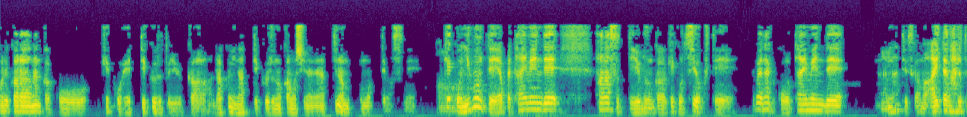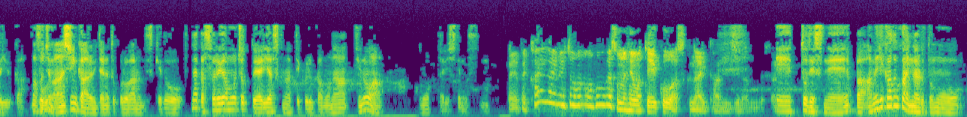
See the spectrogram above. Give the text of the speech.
これからなんかこう、結構減ってくるというか、楽になってくるのかもしれないなっていうのは思ってますね。結構日本ってやっぱり対面で話すっていう文化が結構強くて、ぱりなんかこう対面で、うんなんていうんですか、まあ空いたがあるというか、まあそっちも安心感あるみたいなところがあるんですけど、なんかそれがもうちょっとやりやすくなってくるかもなっていうのは思ったりしてますね。やっぱり海外の人の方がその辺は抵抗は少ない感じなんですかね。えーっとですね、やっぱアメリカとかになるともう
